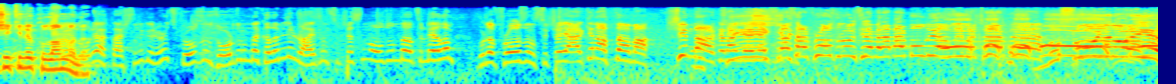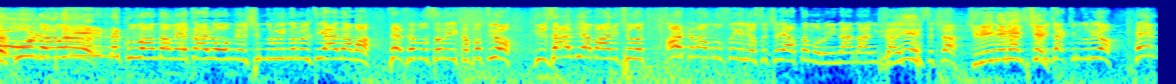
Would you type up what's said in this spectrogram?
Ryzen şekilde Doğru kullanmadı. yaklaştığını görüyoruz. Frozen zor durumda kalabilir. Ryzen sıçrasının olduğunu da hatırlayalım. Burada Frozen sıçrayı erken attı ama. Şimdi arkadan gelen ekstra hasar Frozen ultiyle beraber bolluyu almayı başardı. Nasıl oynadı orayı? Burada bariyerini de kullandı ama yeterli olmuyor. Şimdi Ruin'den ulti geldi ama Pebble sarayı kapatıyor. Güzel bir yabani çığlık. Arkadan Buz'da geliyor sıçrayı attı ama Ruin'den de aynı güzellikte bir sıçra. Kireyi nereye gidecek? gibi duruyor. Hem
